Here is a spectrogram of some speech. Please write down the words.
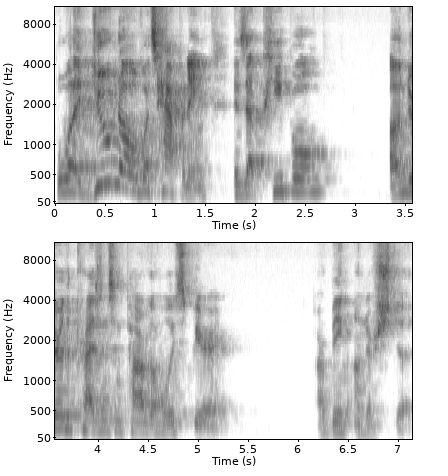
But what I do know of what's happening is that people under the presence and power of the Holy Spirit are being understood.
